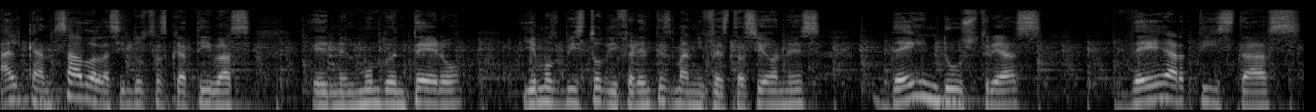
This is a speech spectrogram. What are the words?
alcanzado a las industrias creativas en el mundo entero y hemos visto diferentes manifestaciones de industrias, de artistas,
